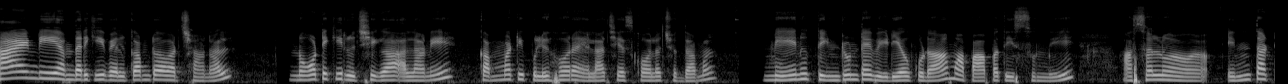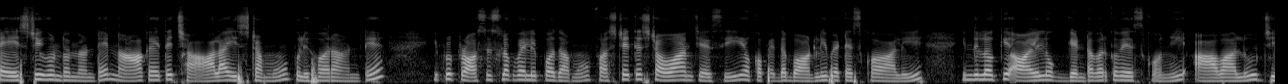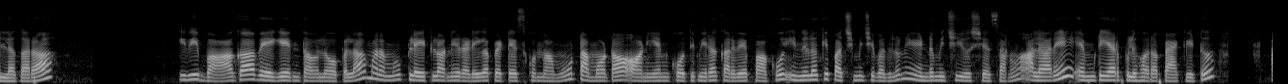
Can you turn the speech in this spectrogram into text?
Hi అండి అందరికీ welcome to our channel. నోటికి రుచిగా అలానే కమ్మటి పులిహోర ఎలా చేసుకోవాలో చూద్దామా? నేను తింటుంటే వీడియో కూడా మా పాప తీస్తుంది. అసలు ఎంత టేస్టీగా ఉంటుందంటే నాకైతే చాలా ఇష్టము పులిహోర అంటే. ఇప్పుడు ప్రాసెస్లోకి వెళ్ళిపోదాము. ఫస్ట్ అయితే స్టవ్ ఆన్ చేసి ఒక పెద్ద బాండ్లీ పెట్టేసుకోవాలి. ఇందులోకి ఆయిల్ ఒక గంట వరకు వేసుకొని ఆవాలు జీలకర్ర ఇవి బాగా వేగేంత లోపల మనము ప్లేట్లో అన్ని రెడీగా పెట్టేసుకుందాము. టమోటా ఆనియన్ కొత్తిమీర కరివేపాకు ఇందులోకి పచ్చిమిర్చి బదులు నేను ఎండుమిర్చి యూస్ చేశాను. అలానే ఎంటీఆర్ పులిహోర ప్యాకెట్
